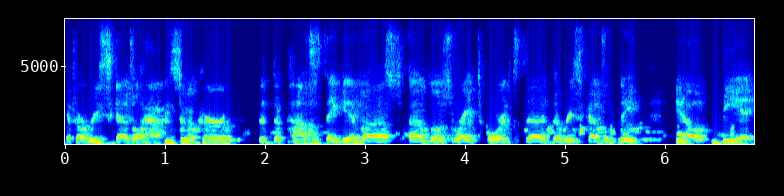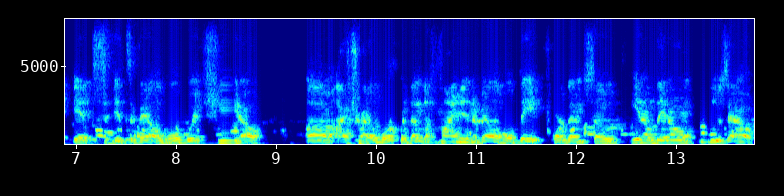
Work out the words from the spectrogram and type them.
if a reschedule happens to occur, the deposits they give us uh, goes right towards the, the rescheduled date. You know, be it it's it's available, which, you know, uh, I try to work with them to find an available date for them. So, you know, they don't lose out.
